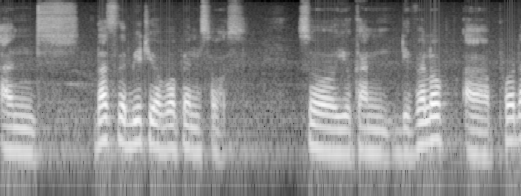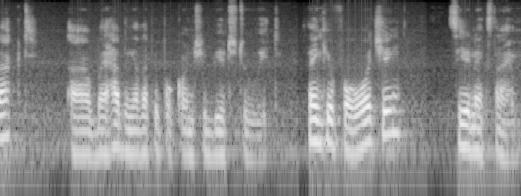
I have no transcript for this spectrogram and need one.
and that's the beauty of open source. So you can develop a product uh, by having other people contribute to it. Thank you for watching, see you next time.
